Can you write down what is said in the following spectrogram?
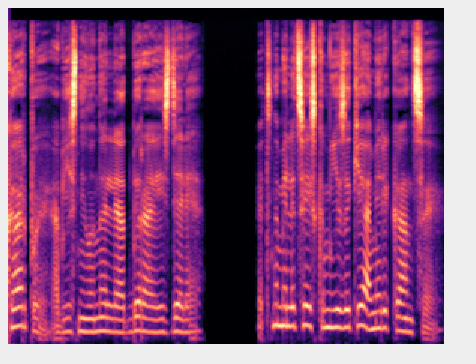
«Карпы», — объяснила Нелли, отбирая изделие. «Это на милицейском языке американцы».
